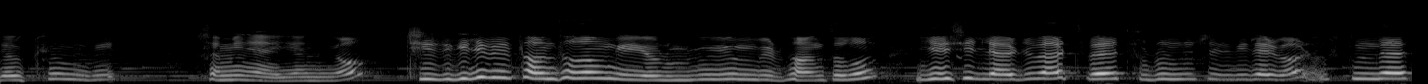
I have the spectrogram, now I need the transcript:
döküm bir şömine yanıyor. Çizgili bir pantolon giyiyorum. Büyük bir pantolon. Yeşil lacivert ve turuncu çizgiler var. Üstümde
